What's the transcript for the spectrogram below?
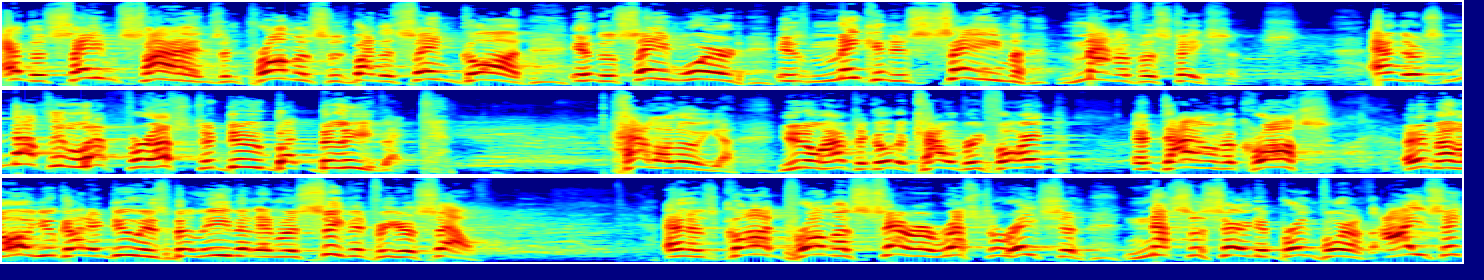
and the same signs and promises by the same God in the same word is making his same manifestations and there's nothing left for us to do but believe it. Hallelujah. You don't have to go to Calvary for it and die on a cross. Amen. All you got to do is believe it and receive it for yourself. And as God promised Sarah restoration necessary to bring forth Isaac,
